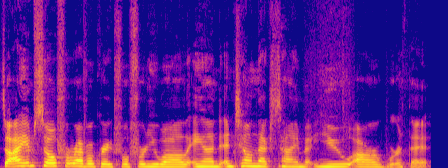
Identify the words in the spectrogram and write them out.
So I am so forever grateful for you all. And until next time, you are worth it.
